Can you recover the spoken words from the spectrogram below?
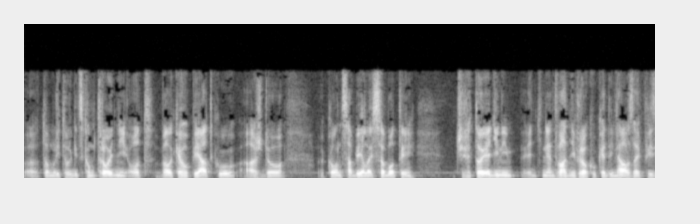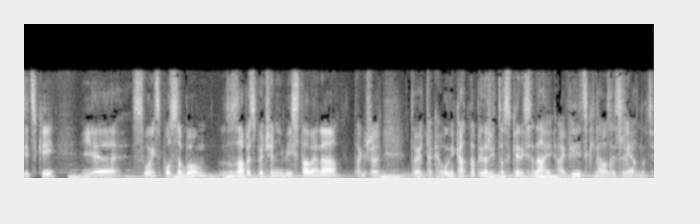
v tom liturgickom trojdni od Veľkého piatku až do konca Bielej soboty. Čiže to je jediný, jediné dva dni v roku, kedy naozaj fyzicky je svojím spôsobom so zabezpečením vystavená. Takže to je taká unikátna príležitosť, kedy sa dá aj, aj fyzicky naozaj zliadnúť.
